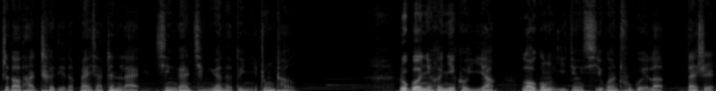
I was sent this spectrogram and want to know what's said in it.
直到他彻底的败下阵来，心甘情愿的对你忠诚。如果你和妮可一样，老公已经习惯出轨了，但是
